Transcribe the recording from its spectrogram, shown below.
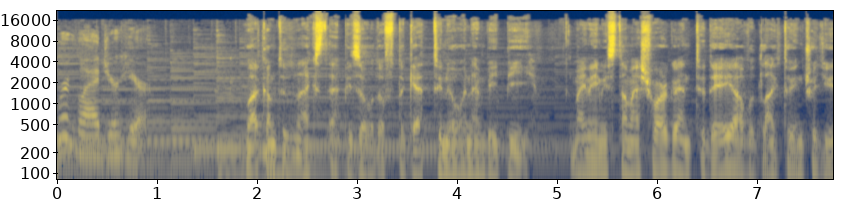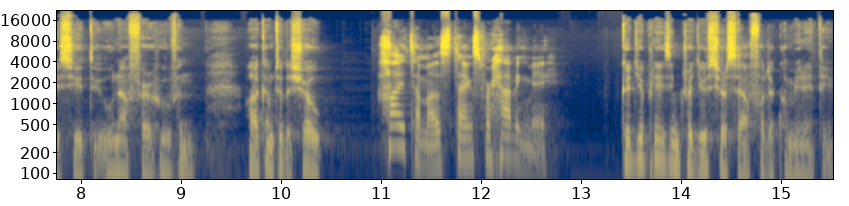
we're glad you're here. Welcome to the next episode of the Get to Know an MVP. My name is Tamás Varga, and today I would like to introduce you to Una Verhoeven. Welcome to the show. Hi, Thomas. Thanks for having me. Could you please introduce yourself for the community?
